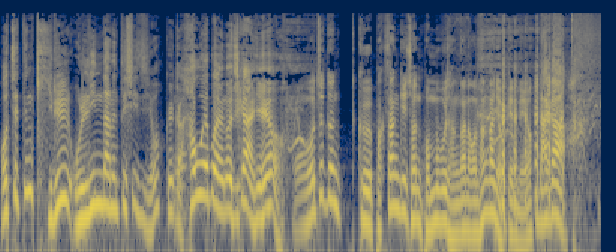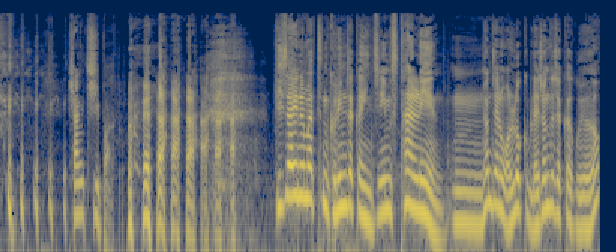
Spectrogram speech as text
어쨌든 기를 올린다는 뜻이지요. 그러니까 however 에너지가 아니에요. 어, 어쨌든 그 박상기 전 법무부 장관하고는 상관이 없겠네요. 나가 샹치박. 디자인을 맡은 그림 작가인 짐 스탈린, 음, 현재는 원로급 레전드 작가고요.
